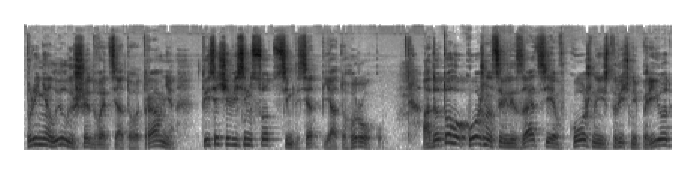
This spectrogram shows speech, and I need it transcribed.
прийняли лише 20 травня 1875 року. А до того кожна цивілізація в кожний історичний період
